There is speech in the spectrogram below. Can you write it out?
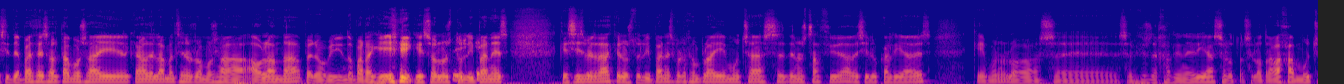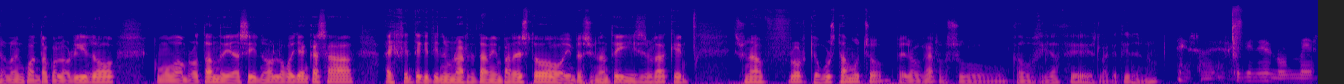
si te parece, saltamos ahí el canal de la Mancha y nos vamos a, Holanda, pero viniendo para aquí, que son los tulipanes. Que sí es verdad que los tulipanes, por ejemplo, hay muchas de nuestras ciudades y localidades que, bueno, los eh, servicios de jardinería se lo, se lo trabajan mucho, ¿no? En cuanto a colorido, cómo van brotando y así, ¿no? Luego ya en casa hay gente que tiene un arte también para esto impresionante y es verdad que es una flor que gusta mucho, pero claro, su caducidad es la que tiene, ¿no? Eso es, que tienen un mes.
